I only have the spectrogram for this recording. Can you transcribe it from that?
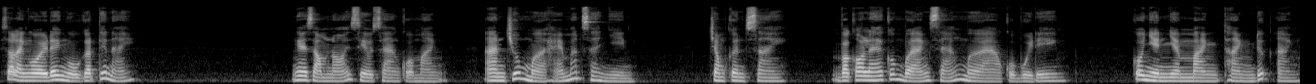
Sao lại ngồi đây ngủ gật thế này? Nghe giọng nói dịu sàng của Mạnh, An Trúc mở hé mắt ra nhìn. Trong cơn say, và có lẽ cũng bởi ánh sáng mờ ảo của buổi đêm, cô nhìn nhầm Mạnh thành Đức Anh.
